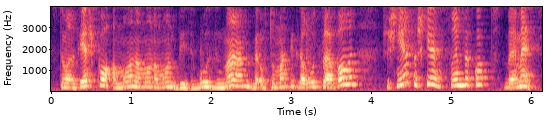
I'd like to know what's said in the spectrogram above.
זאת אומרת, יש פה המון המון המון בזבוז זמן, באוטומטית לרוץ לעבוד, ששנייה תשקיע 20 דקות, באמת.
